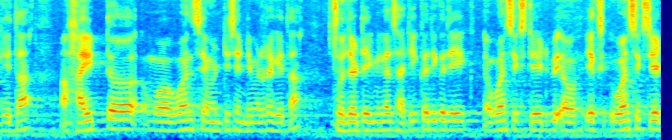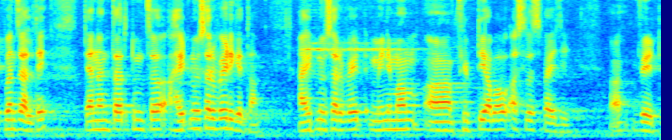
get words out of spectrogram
घेता. हाईट वन सेवन्टी सेंटीमीटर घेता. सोल्जर टेक्निकलसाठी कधी कधी एक वन सिक्स्टी एट एक वन सिक्स्टी एट पण चालते. त्यानंतर तुमचं हाईटनुसार वेट घेता. हाईटनुसार वेट मिनिमम फिफ्टी अबाव असलंच पाहिजे. वेट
